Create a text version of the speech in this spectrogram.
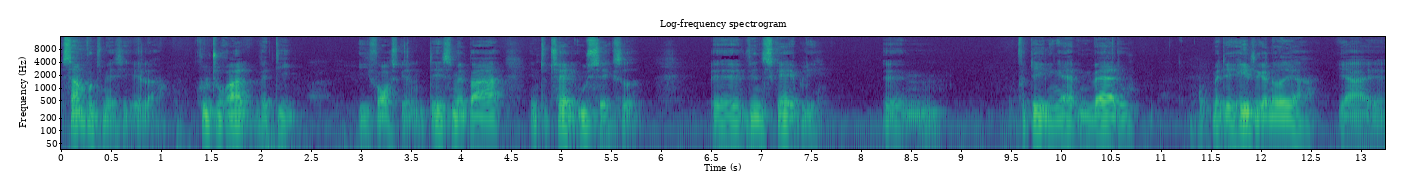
samfundsmæssigt eller kulturel værdi i forskellen. Det er simpelthen bare en total usekset øh, videnskabelig øh, fordeling af, dem. hvad er du? Men det er helt sikkert noget, jeg, jeg, øh,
